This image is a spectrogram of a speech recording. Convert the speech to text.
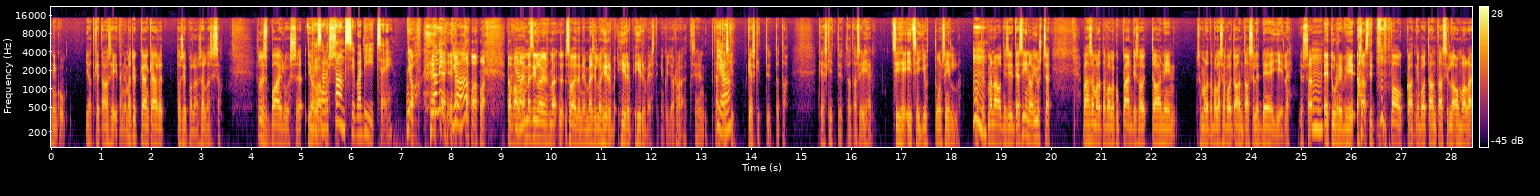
niin kuin jatketaan siitä. Niin mä tykkään käydä tosi paljon sellaisissa, sellaisissa bailuissa ja Eli sä olet joraamassa. tanssiva DJ. Joo, No niin, Joo, tavallaan. tavallaan. Joo. En mä silloin, jos mä soitan, niin en mä silloin hirve, hirve, hirveästi niin joraa, että sen pitää Joo. keski, keskittyä, tota, keskittyä tota siihen, siihen itse juttuun silloin. Mm. Mutta mä nautin siitä. Ja siinä on just se, vähän samalla tavalla kuin bändi soittaa, niin samalla tavalla sä voit antaa sille DJlle, jos sä Mm. mm. eturiviin asti paukkaat, niin voit antaa sillä omalla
